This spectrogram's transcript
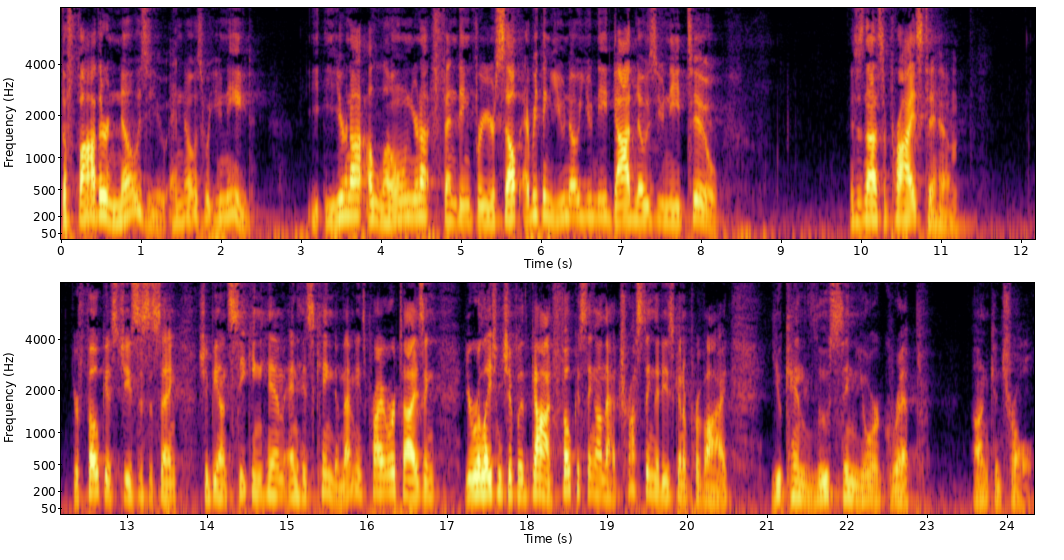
The Father knows you and knows what you need. You're not alone. You're not fending for yourself. Everything you know you need, God knows you need too. This is not a surprise to him. Your focus, Jesus is saying, should be on seeking him and his kingdom. That means prioritizing your relationship with God, focusing on that, trusting that he's going to provide. You can loosen your grip on control.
